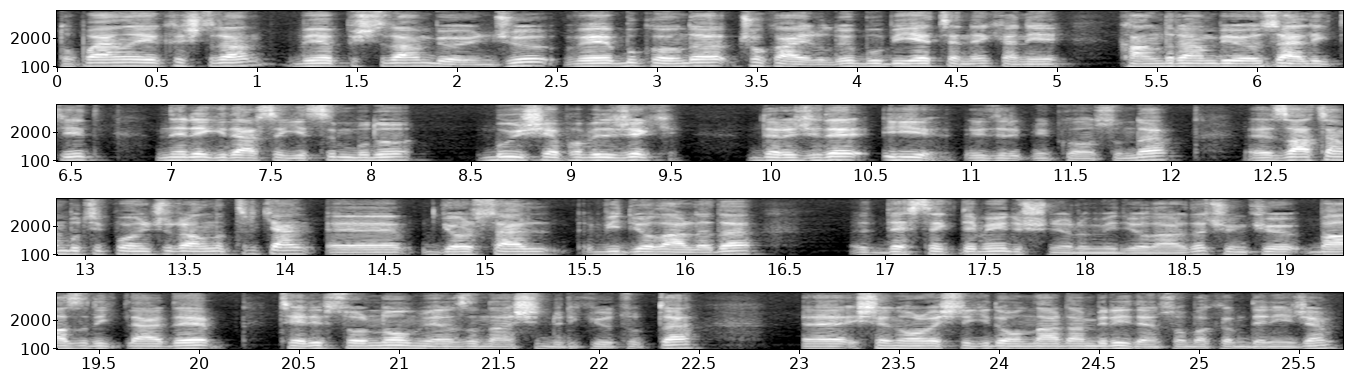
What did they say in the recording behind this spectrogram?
top ayağına yakıştıran ve yapıştıran bir oyuncu ve bu konuda çok ayrılıyor. Bu bir yetenek. Hani kandıran bir özellik değil nereye giderse gitsin bunu bu işi yapabilecek derecede iyi dribbling konusunda. E, zaten bu tip oyuncuları anlatırken e, görsel videolarla da desteklemeyi düşünüyorum videolarda. Çünkü bazı liglerde telif sorunu olmuyor en azından şimdilik YouTube'da. E, işte Norveç Ligi de onlardan biriydi en son bakalım deneyeceğim.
